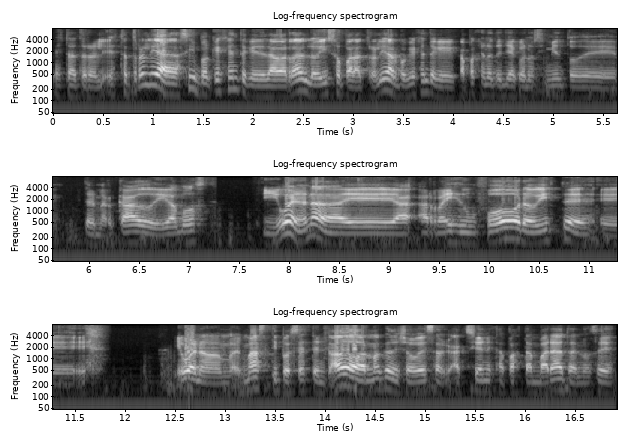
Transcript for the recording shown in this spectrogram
esta, trole esta troleada, sí, porque hay gente que la verdad lo hizo para trolear, porque hay gente que capaz que no tenía conocimiento de, del mercado, digamos. Y bueno, nada, eh, a, raíz de un foro, ¿viste? Eh, y bueno, más tipo es tentador, ¿no? Que yo ves acciones capaz tan baratas, no sé.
